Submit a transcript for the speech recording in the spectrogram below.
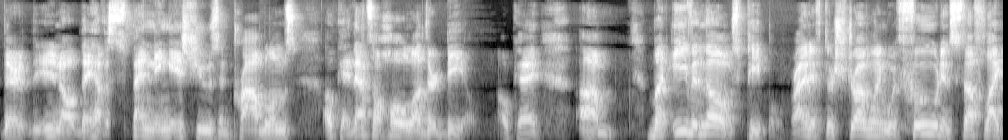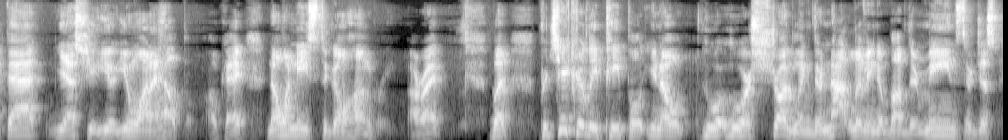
They're you know they have spending issues and problems. Okay, that's a whole other deal. Okay, um, but even those people, right? If they're struggling with food and stuff like that, yes, you you, you want to help them. Okay, no one needs to go hungry. All right. But particularly people, you know, who, who are struggling, they're not living above their means. They're just,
